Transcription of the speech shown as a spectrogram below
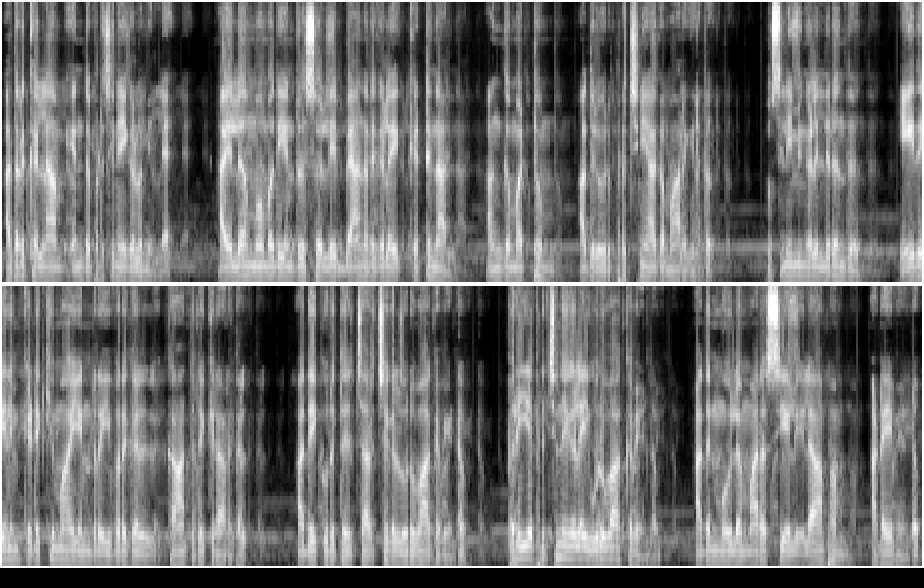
அதற்கெல்லாம் எந்த பிரச்சனைகளும் இல்லை. ஐ லவ் முகமது என்று சொல்லி பேனர்களை கெட்டினால் அங்கு மட்டும் அது ஒரு பிரச்சனையாக மாறுகிறது. முஸ்லிம்களிலிருந்து ஏதேனும் கிடைக்குமா என்று இவர்கள் காத்திருக்கிறார்கள். அதை குறித்து சர்ச்சைகள் உருவாக வேண்டும். பெரிய பிரச்சனைகளை உருவாக்க வேண்டும். அதன் மூலம் அரசியல் லாபம் அடைய வேண்டும்.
